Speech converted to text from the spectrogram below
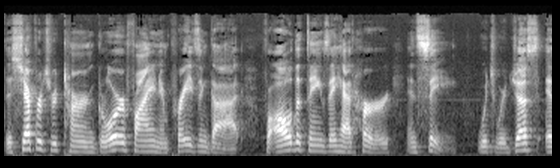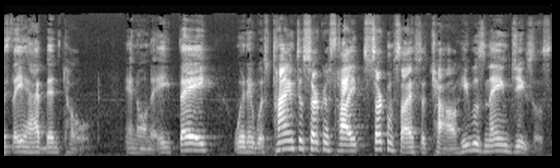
The shepherds returned, glorifying and praising God for all the things they had heard and seen, which were just as they had been told. And on the eighth day, when it was time to circumcise, circumcise the child, he was named Jesus,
